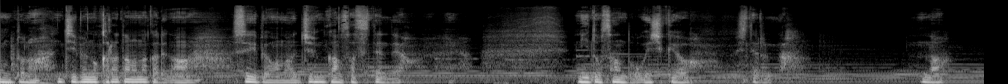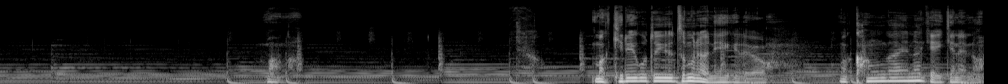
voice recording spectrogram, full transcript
ほんとな、自分の体の中でな、水分をな、循環させてんだよ。2度3度美味しくよ、してるんだ。な。まあな。まあ、綺麗事言うつもりはねえけどよ。まあ、考えなきゃいけないの、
